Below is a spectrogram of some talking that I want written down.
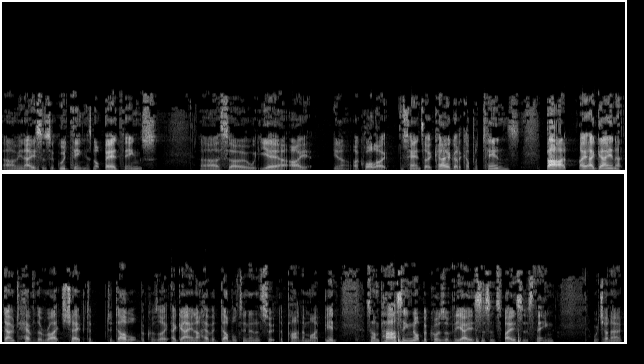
I mean, aces are good things, not bad things. Uh, so yeah, I you know I quite like this hand's okay. I got a couple of tens, but I again don't have the right shape to, to double because I, again I have a doubleton and a suit the partner might bid. So I'm passing not because of the aces and spaces thing, which I don't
